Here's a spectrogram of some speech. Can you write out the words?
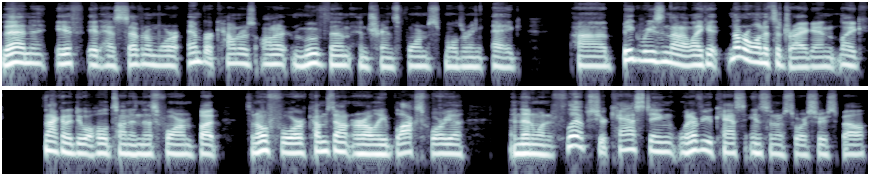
Then, if it has seven or more ember counters on it, remove them and transform Smoldering Egg. Uh, big reason that I like it. Number one, it's a dragon. Like, it's not going to do a whole ton in this form, but it's an 04, comes down early, blocks for you. And then when it flips, you're casting, whenever you cast instant or sorcery spell,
